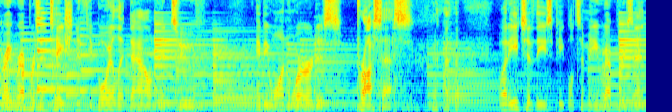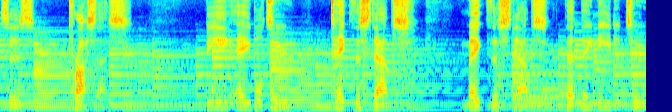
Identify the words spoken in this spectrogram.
great representation, if you boil it down into maybe one word, is process. what each of these people to me represents is process. Being able to take the steps, make the steps that they needed to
